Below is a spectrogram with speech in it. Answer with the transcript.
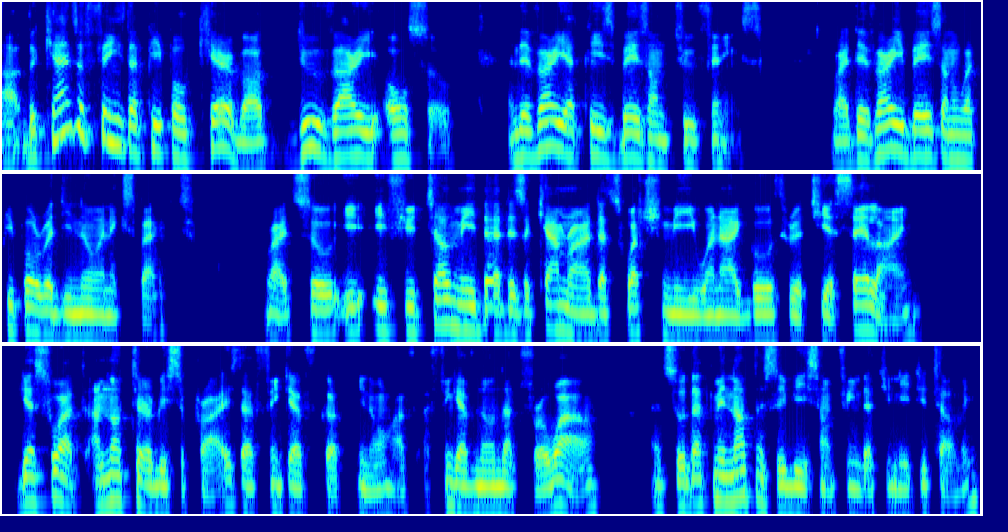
Uh, the kinds of things that people care about do vary also, and they vary at least based on two things, right? They vary based on what people already know and expect, right? So if you tell me that there's a camera that's watching me when I go through the TSA line, guess what? I'm not terribly surprised. I think I've got, you know, I've, i think I've known that for a while. And so that may not necessarily be something that you need to tell me.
